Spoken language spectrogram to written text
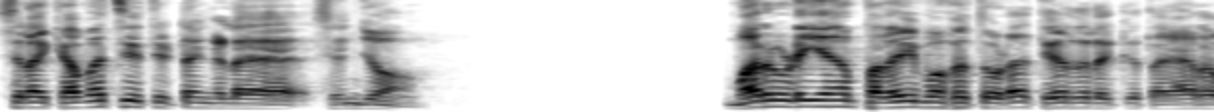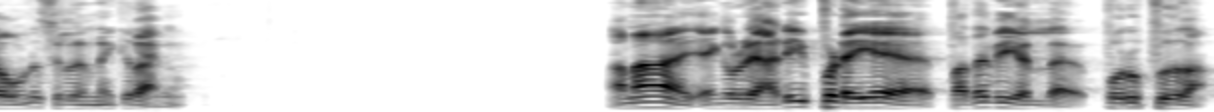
சில கவர்ச்சி திட்டங்களை செஞ்சோம். மறுபடியும் பதவி முகத்தோட தேர்தலுக்கு தயாராகும்னு சிலர் நினைக்கிறாங்க. ஆனால் எங்களுடைய அடிப்படைய பதவி அல்ல பொறுப்பு தான்.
